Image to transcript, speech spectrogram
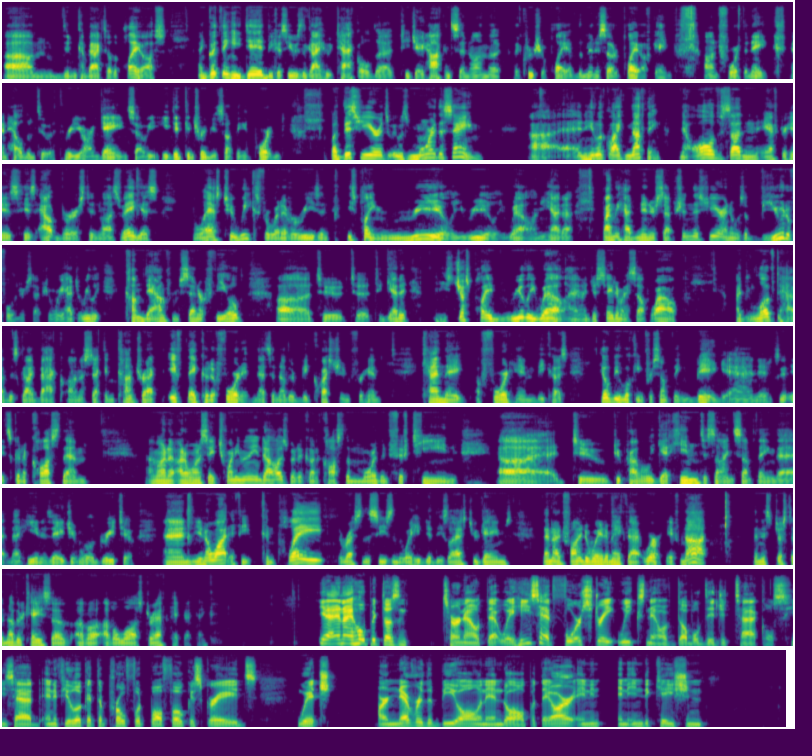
Um, didn't come back till the playoffs. And good thing he did because he was the guy who tackled uh, T.J. Hockenson on the, the crucial play of the Minnesota playoff game on fourth and eight and held him to a three yard gain. So he, he did contribute something important. But this year it, was more the same. Uh, and he looked like nothing. Now, all of a sudden, after his his outburst in Las Vegas, the last two weeks, for whatever reason, he's playing really, really well. And he had a finally had an interception this year, and it was a beautiful interception where he had to really come down from center field uh, to to to get it. And he's just played really well. And I just say to myself, wow. I'd love to have this guy back on a second contract if they could afford it. And that's another big question for him. Can they afford him? Because he'll be looking for something big and it's, it's going to cost them I want to, I don't want to say $20 million, but it's going to cost them more than 15 uh, to, to probably get him to sign something that, that he and his agent will agree to. And you know what? If he can play the rest of the season the way he did these last two games, then I'd find a way to make that work. If not, then it's just another case of, of, a, of a lost draft pick, I think. Yeah, and I hope it doesn't turn out that way. He's had four straight weeks now of double digit tackles. He's had, and if you look at the pro football focus grades, which are never the be all and end all, but they are an, an indication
